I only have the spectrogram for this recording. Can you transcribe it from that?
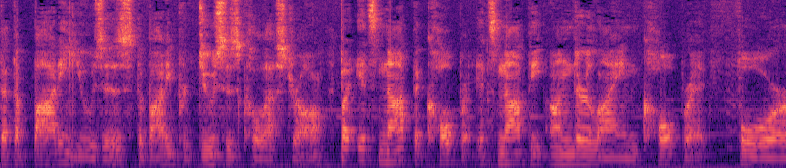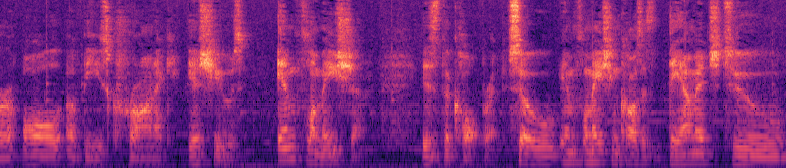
that the body uses, the body produces cholesterol, but it's not the culprit. It's not the underlying culprit for all of these chronic issues. Inflammation is the culprit. So inflammation causes damage to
